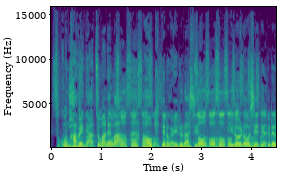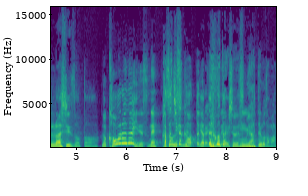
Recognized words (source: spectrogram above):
そこにカフェに集まれば、そうそうそうそう青木っていうのがいるらしいぞと。そうそうそうそういろいろ教えてくれるらしいぞと。変わらないですね。形が変わったぐらいねやってることは一緒ですねうんやってることは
